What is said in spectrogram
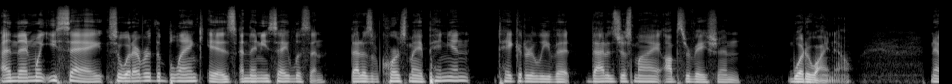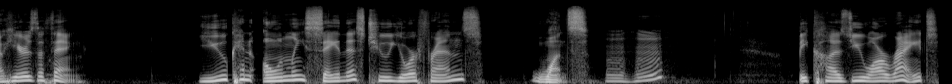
And then what you say, so whatever the blank is, and then you say, listen, that is of course my opinion, take it or leave it. That is just my observation. What do I know? Now, here's the thing you can only say this to your friends once. Mm-hmm. Because you are right,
